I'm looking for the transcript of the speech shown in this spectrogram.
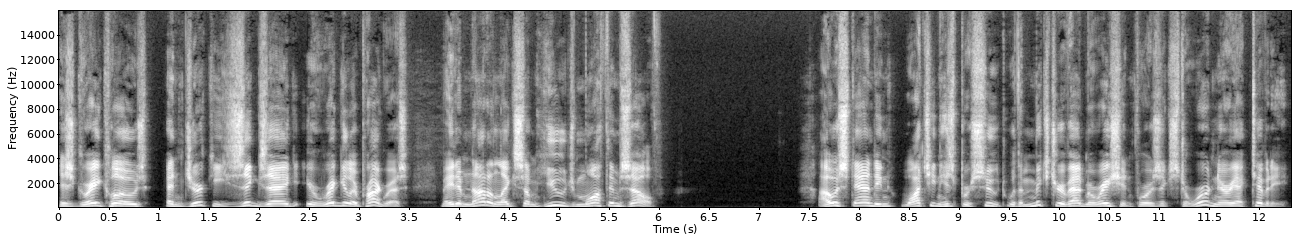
His gray clothes and jerky, zigzag, irregular progress made him not unlike some huge moth himself. I was standing watching his pursuit with a mixture of admiration for his extraordinary activity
